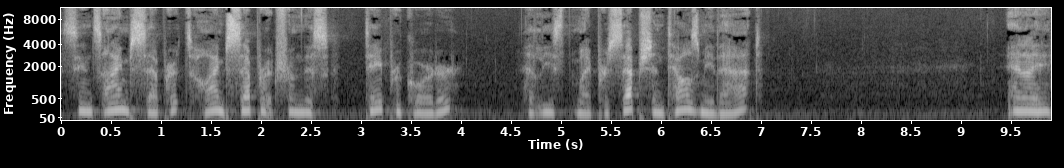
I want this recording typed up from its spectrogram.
since I'm separate, so I'm separate from this tape recorder, at least my perception tells me that. And I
